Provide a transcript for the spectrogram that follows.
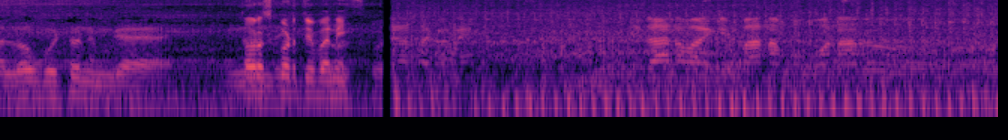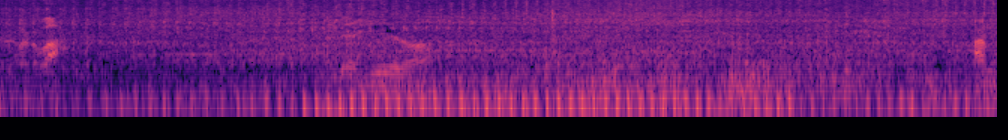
ಅಲ್ಲಿ ಹೋಗ್ಬಿಟ್ಟು ನಿಮಗೆ ತೋರಿಸ್ಕೊಡ್ತೀವಿ ಬನ್ನಿ. ಆನ್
